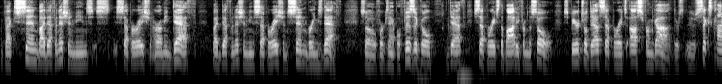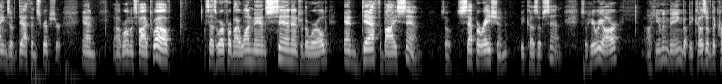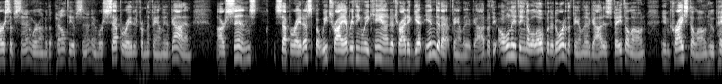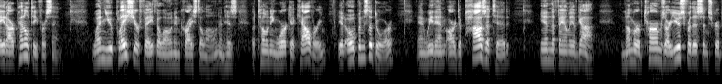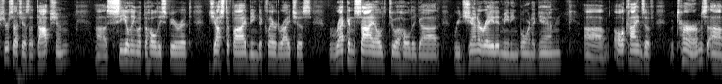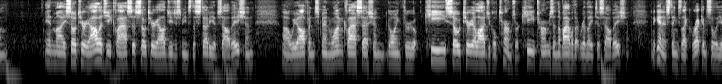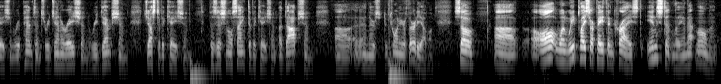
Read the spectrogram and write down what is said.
In fact, sin by definition means separation, or I mean, death by definition means separation. Sin brings death. So, for example, physical death separates the body from the soul. Spiritual death separates us from God. There's, there's six kinds of death in Scripture. And uh, Romans 5.12 says, Wherefore by one man sin entered the world, and death by sin. So, separation because of sin. So here we are, a human being, but because of the curse of sin, we're under the penalty of sin, and we're separated from the family of God. And our sins separate us, but we try everything we can to try to get into that family of God. But the only thing that will open the door to the family of God is faith alone in Christ alone, who paid our penalty for sin. When you place your faith alone in Christ alone and his atoning work at Calvary, it opens the door, and we then are deposited in the family of God. A number of terms are used for this in Scripture, such as adoption, uh, sealing with the Holy Spirit, justified, being declared righteous, reconciled to a holy God, regenerated, meaning born again, um, all kinds of terms. Um, in my soteriology classes, soteriology just means the study of salvation. Uh, we often spend one class session going through key soteriological terms or key terms in the Bible that relate to salvation. And again, it's things like reconciliation, repentance, regeneration, redemption, justification, positional sanctification, adoption, uh, and there's 20 or 30 of them. So, uh, all when we place our faith in Christ, instantly in that moment,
